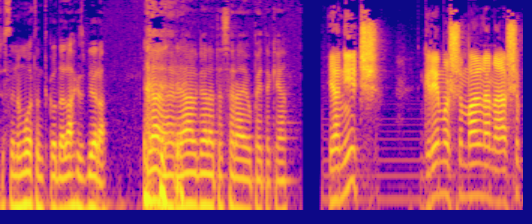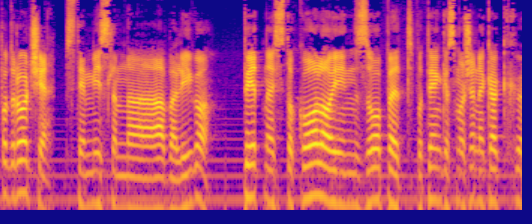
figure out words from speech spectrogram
če se ne motim, tako da lahko zbira. Ja, Real Galata Saraj v petek, ja. ja, nič, gremo še mal na naše področje, s tem mislim na Aba Ligo. 15. kolo in zopet, potem, ko smo že nekako uh,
